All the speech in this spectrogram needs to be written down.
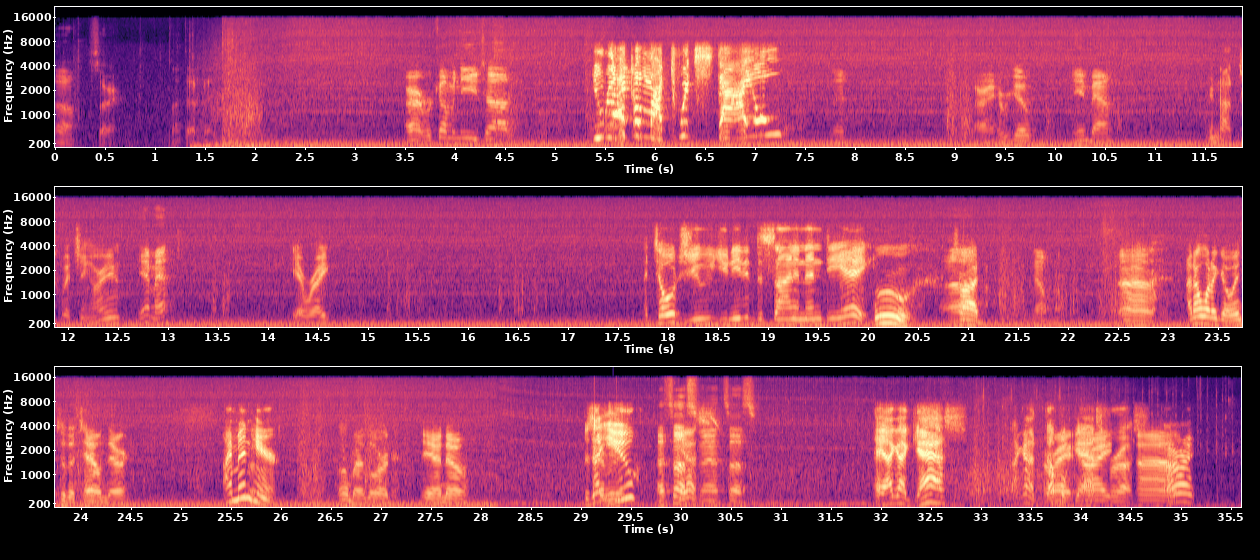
oh, sorry. Not that bad. Alright, we're coming to you, Todd. You like on my Twitch style? Yeah. Alright, here we go. Inbound. You're not twitching, are you? Yeah, man. Yeah, right. I told you you needed to sign an NDA. Ooh, Uh, Todd. No. Uh, I don't want to go into the town there. I'm in here. Oh my lord. Yeah, I know. Is that Every- you? That's us, Yes. man. That's us. Hey, I got gas. I got double Alright, gas alright, for us. uh, All right.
